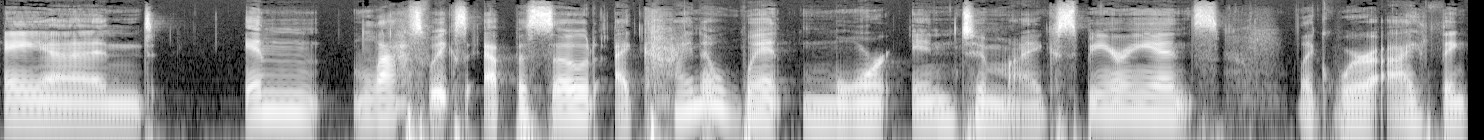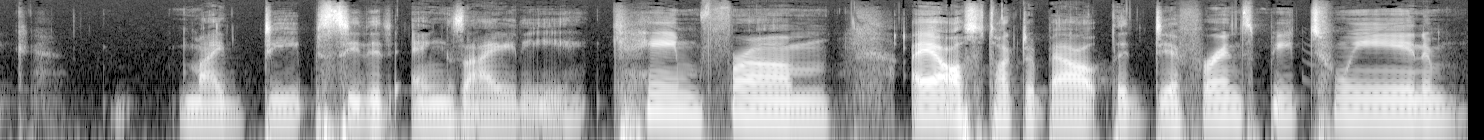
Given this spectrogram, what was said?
And in last week's episode, I kind of went more into my experience, like where I think my deep seated anxiety came from. I also talked about the difference between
